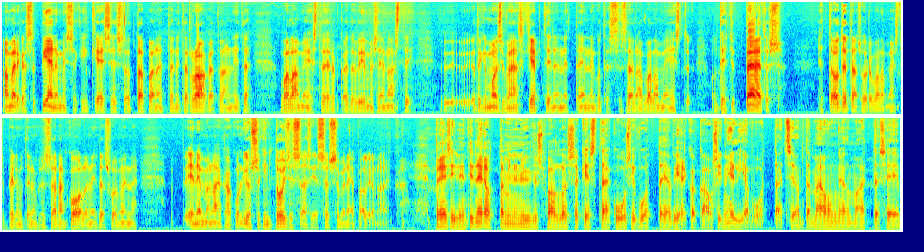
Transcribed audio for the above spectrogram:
Amerikassa pienemmissäkin keiseissä on tapana, että niitä raakataan, niitä valamiehistöehdokkaita viimeiseen asti. Jotenkin mä olisin vähän skeptinen, että ennen kuin tässä saadaan valamiehistö, on tehty päätös, että otetaan suuri valamiehistö-peli, mutta ennen kuin se saadaan koolle, niin tässä voi mennä enemmän aikaa kuin jossakin toisessa asiassa, jossa menee paljon aikaa. Presidentin erottaminen Yhdysvalloissa kestää kuusi vuotta ja virkakausi neljä vuotta. Että se on tämä ongelma, että se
